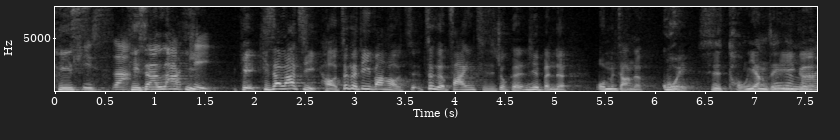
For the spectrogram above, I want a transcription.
，Kisaragi，Kisaragi，Kisaragi，好，这个地方好，这这个发音其实就跟日本的。我们讲的鬼是同样的一个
